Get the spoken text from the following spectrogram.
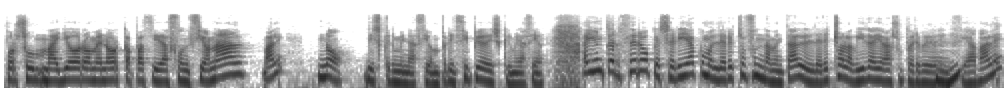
por su mayor o menor capacidad funcional, ¿vale? No, discriminación, principio de discriminación. Hay un tercero que sería como el derecho fundamental, el derecho a la vida y a la supervivencia, ¿vale?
